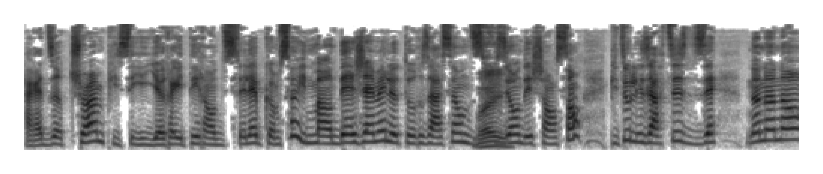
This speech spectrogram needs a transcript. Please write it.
de dire Trump, puis il aurait été rendu célèbre comme ça, il demandait jamais l'autorisation de diffusion des chansons, puis tous les artistes disaient non non non,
